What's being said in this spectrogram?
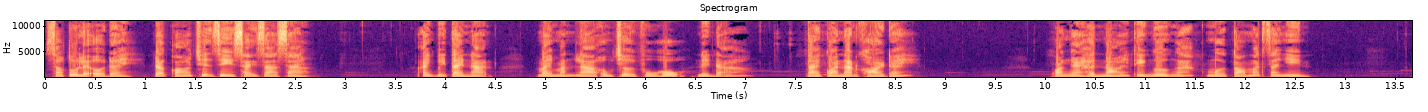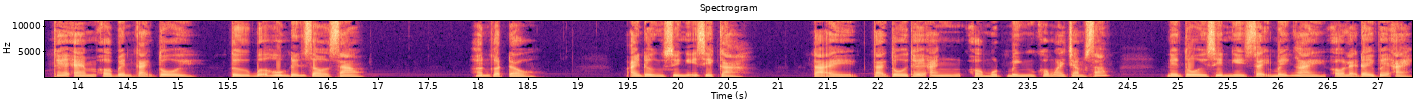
Sao tôi lại ở đây? Đã có chuyện gì xảy ra sao? Anh bị tai nạn. May mắn là ông trời phù hộ nên đã tai qua nạn khỏi đấy. Quang nghe Hân nói thì ngơ ngác mở to mắt ra nhìn. Thế em ở bên cạnh tôi từ bữa hôm đến giờ sao? Hân gật đầu. Anh đừng suy nghĩ gì cả. Tại tại tôi thấy anh ở một mình không ai chăm sóc nên tôi xin nghỉ dậy mấy ngày ở lại đây với anh.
